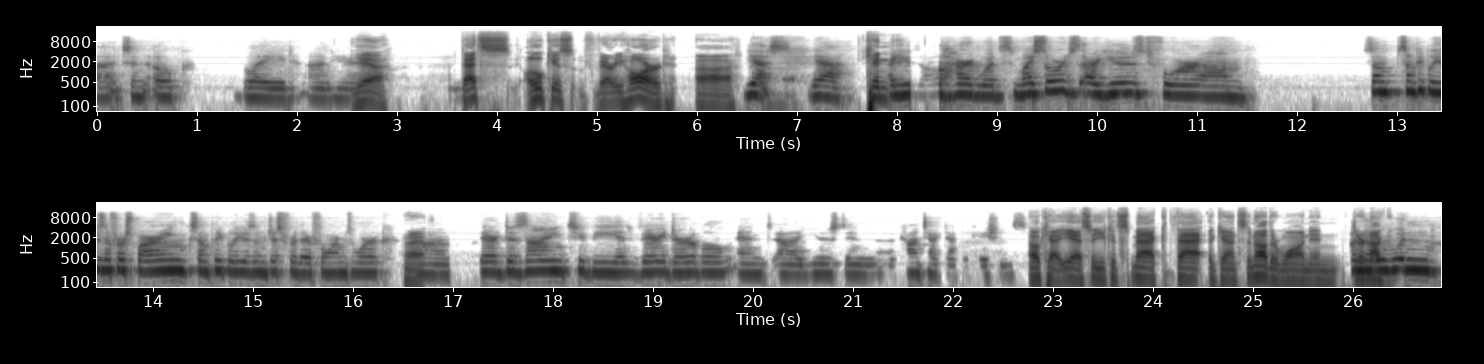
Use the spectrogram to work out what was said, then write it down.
uh, it's an oak blade on here. Yeah. That's oak is very hard. Uh Yes, yeah. can I use all hardwoods. My swords are used for, um, some, some people use them for sparring. Some people use them just for their forms work. Right. Um, they're designed to be very durable and uh, used in uh, contact applications. Okay, yeah, so you could smack that against another one and they're another not wooden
